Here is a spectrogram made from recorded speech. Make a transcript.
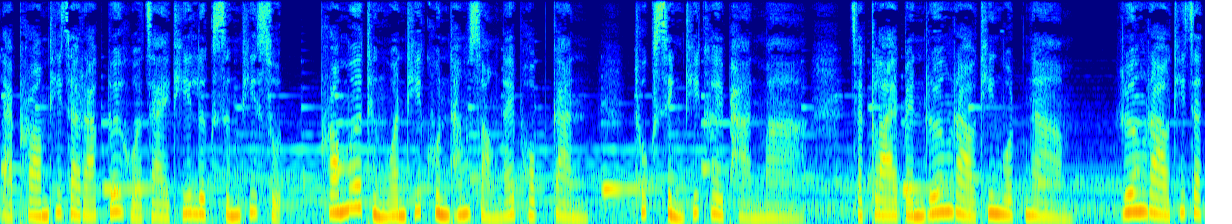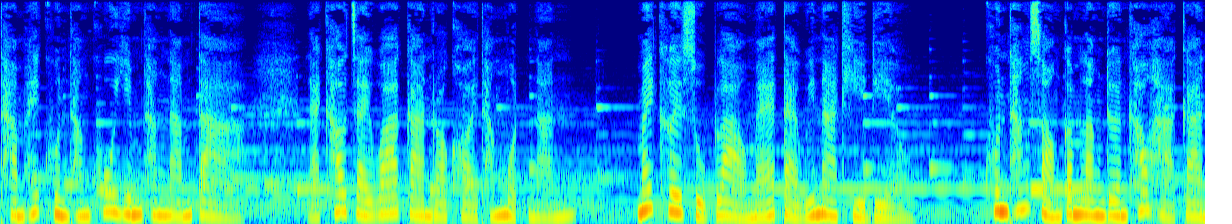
และพร้อมที่จะรักด้วยหัวใจที่ลึกซึ้งที่สุด เพราะเมื่อถึงวันที่คุณทั้งสองได้พบกัน ทุกสิ่งที่เคยผ่านมา จะกลายเป็นเรื่องราวที่งดงาม เรื่องราวที่จะทำให้คุณทั้งคู่ยิ้มทั้งน้ำตา และเข้าใจว่าการรอคอยทั้งหมดนั้น ไม่เคยสูญเปล่าแม้แต่วินาทีเดียว คุณทั้งสองกำลังเดินเข้าหากัน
